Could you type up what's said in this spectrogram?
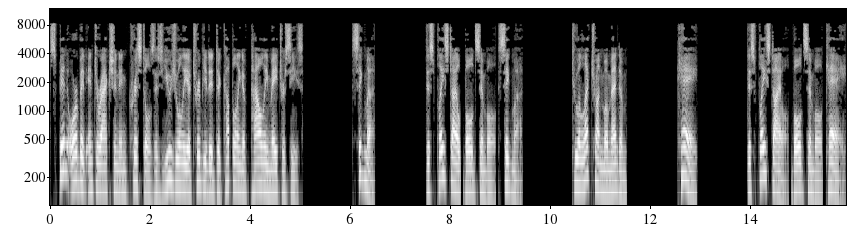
Spin-orbit interaction in crystals is usually attributed to coupling of Pauli matrices sigma display style bold symbol sigma to electron momentum k display style bold symbol k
